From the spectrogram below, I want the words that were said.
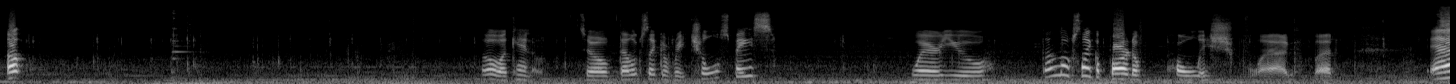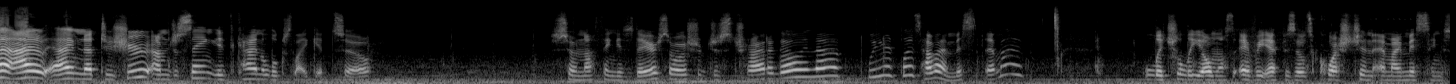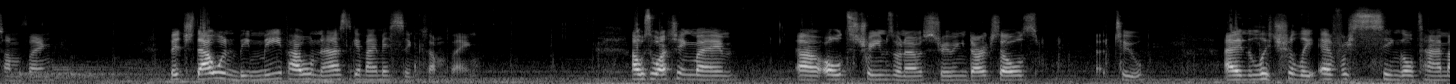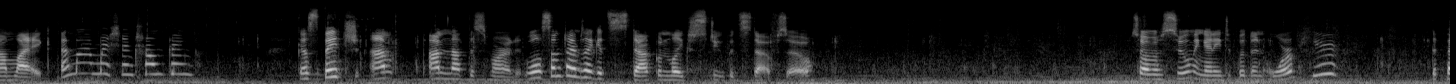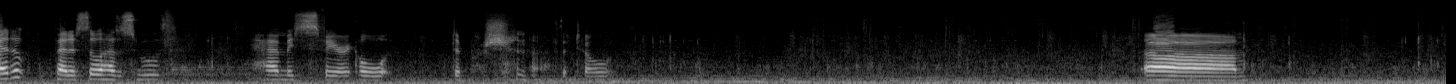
Oh! Oh, I can't... So, that looks like a ritual space? Where you... That looks like a part of Polish flag, but... Eh, I, I'm not too sure. I'm just saying it kind of looks like it, so... So nothing is there, so I should just try to go in that weird place? Have I missed... Am I... Literally almost every episode's question, am I missing something? Bitch, that wouldn't be me if I wouldn't ask, am I missing something? I was watching my uh, old streams when I was streaming Dark Souls uh, 2. And literally every single time I'm like, am I missing something? Because, bitch, I'm I'm not the smartest. Well, sometimes I get stuck on, like, stupid stuff, so... So I'm assuming I need to put an orb here? The pedal pedestal has a smooth hemispherical depression of the tone. Um.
